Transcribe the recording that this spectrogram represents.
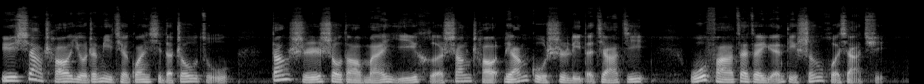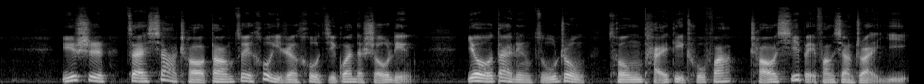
与夏朝有着密切关系的周族，当时受到蛮夷和商朝两股势力的夹击，无法再在原地生活下去。于是，在夏朝当最后一任后继官的首领，又带领族众从台地出发，朝西北方向转移。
